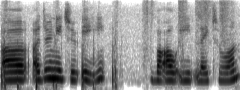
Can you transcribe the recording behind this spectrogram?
Uh, I do need to eat. but I'll eat later on.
